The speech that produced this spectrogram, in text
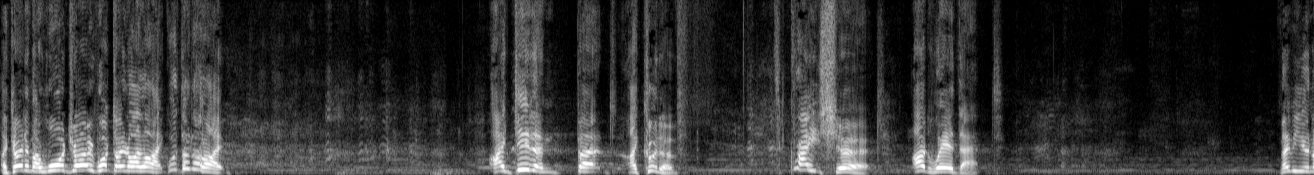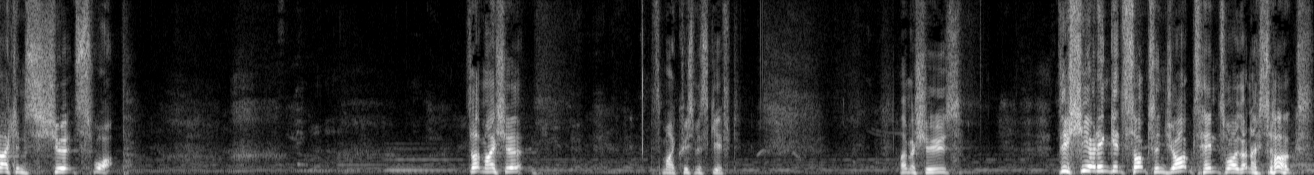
I go to my wardrobe, what don't I like? What don't I like? I didn't, but I could have. It's a great shirt. I'd wear that. Maybe you and I can shirt swap. Is that my shirt? It's my Christmas gift. Like my shoes. This year I didn't get socks and jocks, hence why I got no socks.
